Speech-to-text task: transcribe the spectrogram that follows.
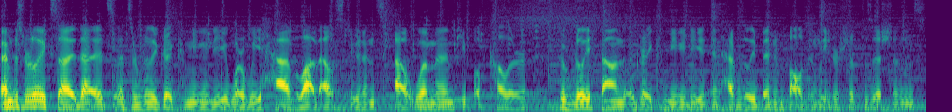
I'm just really excited that it's, it's a really great community where we have a lot of out students, out women, people of color, who really found a great community and have really been involved in leadership positions.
